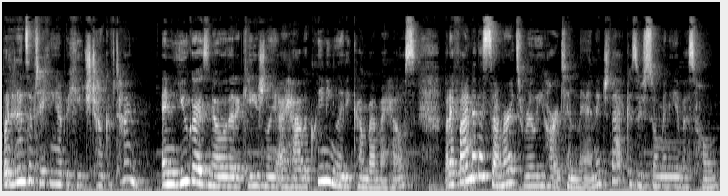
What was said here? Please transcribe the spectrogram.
but it ends up taking up a huge chunk of time. And you guys know that occasionally I have a cleaning lady come by my house, but I find in the summer it's really hard to manage that because there's so many of us home.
